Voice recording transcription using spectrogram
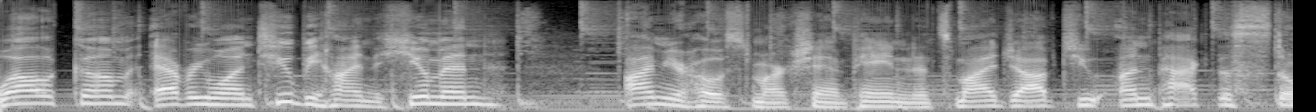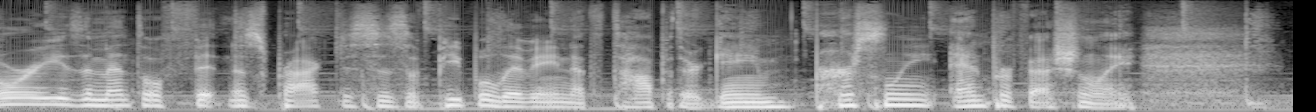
Welcome, everyone, to Behind the Human. I'm your host, Marc Champagne, and it's my job to unpack the stories and mental fitness practices of people living at the top of their game, personally and professionally.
